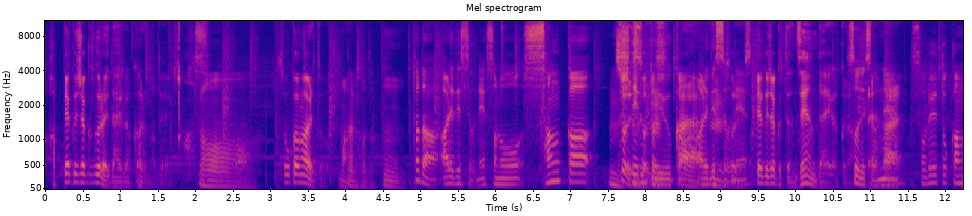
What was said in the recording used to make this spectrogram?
800弱ぐらい大学あるのであそう。あそう考えるとまああなるほど。うん、ただあれですよねその参加うん。してるというはかあれですよね。そうです。800弱ってのは全大学なので。そうですよね、はい。それと考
